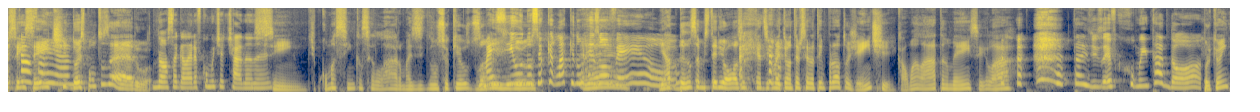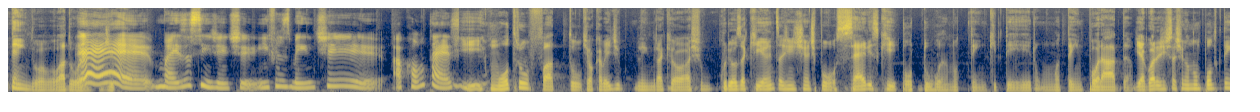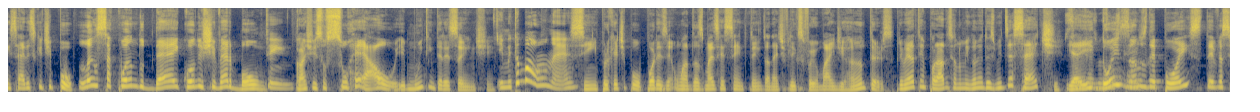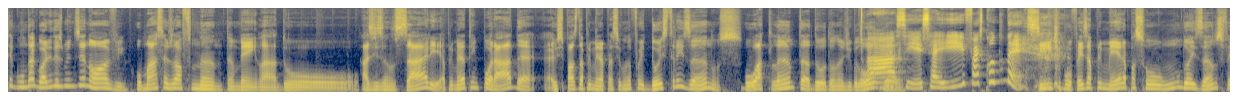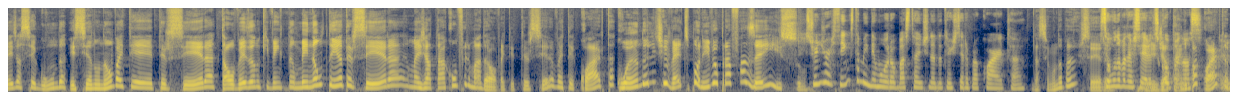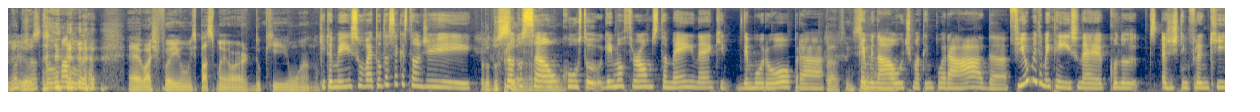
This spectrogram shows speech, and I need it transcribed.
Sense8 riada. 2.0. Nossa, a galera ficou muito chateada, né? Sim, tipo, como assim cancelaram? Mas não sei o que, os Mas e o não sei o que lá que não É. resolveu? E a dança misteriosa, que quer dizer que vai ter uma terceira temporada. Gente, calma lá também, sei lá. Tadinho, eu fico com muita dó. Porque eu entendo a dor. de É, mas assim, gente, infelizmente acontece. E um outro fato que eu acabei de lembrar que eu acho curioso é que antes a gente tinha, tipo, séries que todo ano tem que ter uma temporada. E agora a gente tá chegando num ponto que tem séries que, tipo, lança quando der e quando estiver bom. Sim. Eu acho isso surreal e muito interessante. E muito bom, né? Sim, porque, tipo, por exemplo, uma das mais recentes dentro da Netflix foi o Mind Hunters. Primeira temporada, se eu não me engano, é 2017. e Sim, aí, faz dois anos depois, teve a segunda agora em 2019. O Masters of None também, lá do Aziz Ansari. A primeira temporada, o espaço da primeira pra segunda foi dois, três anos. O Atlanta, do Donald Glover. Ah, sim, esse aí faz quando der. Sim, tipo, fez a primeira, passou um, dois anos, fez a segunda. Esse ano não vai ter terceira. Talvez ano que vem também não tenha terceira, mas já tá confirmado. Ó, vai ter terceira, vai ter quarta, quando ele tiver disponível pra fazer isso. Stranger Things também demorou bastante, né, da terceira pra quarta? Da segunda pra terceira. Segunda pra terceira, gente desculpa. já tá nossa, pra quarta, eu, meu eu Deus. já tô maluca. É, eu acho que foi um espaço maior do que um ano. que também isso vai toda essa questão de Produção. produção, custo. Game of Thrones também, né? Que demorou pra pra terminar a última temporada. Filme também tem isso, né? Quando a gente tem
